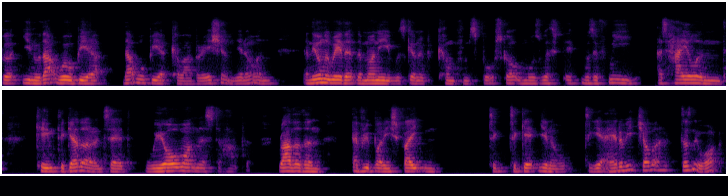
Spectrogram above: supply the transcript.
But you know that will be a that will be a collaboration, you know, and and the only way that the money was going to come from Sport Scotland was with it was if we as Highland came together and said we all want this to happen, rather than everybody's fighting to, to get you know to get ahead of each other. Doesn't it work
